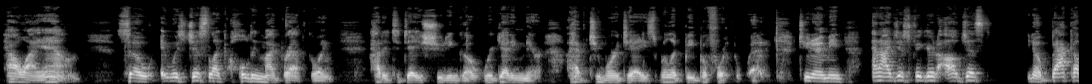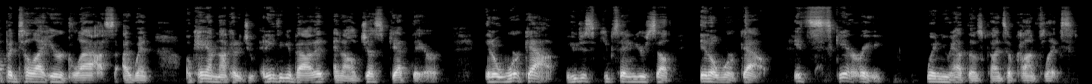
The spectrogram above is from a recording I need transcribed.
how I am. So it was just like holding my breath, going, How did today's shooting go? We're getting there. I have two more days. Will it be before the wedding? Do you know what I mean? And I just figured I'll just you know, back up until I hear glass. I went, okay, I'm not going to do anything about it and I'll just get there. It'll work out. You just keep saying to yourself, it'll work out. It's scary when you have those kinds of conflicts.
